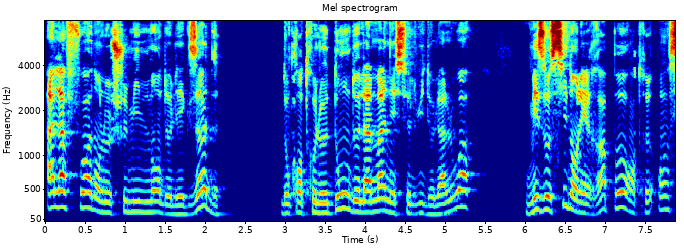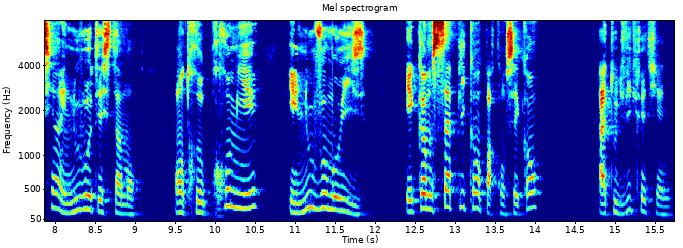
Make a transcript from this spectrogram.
à la fois dans le cheminement de l'Exode, donc entre le don de la manne et celui de la loi, mais aussi dans les rapports entre Ancien et Nouveau Testament, entre premier et nouveau Moïse, et comme s'appliquant par conséquent à toute vie chrétienne.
